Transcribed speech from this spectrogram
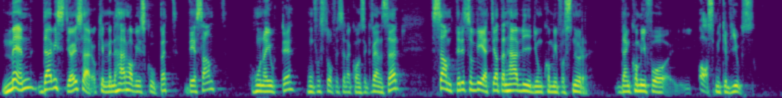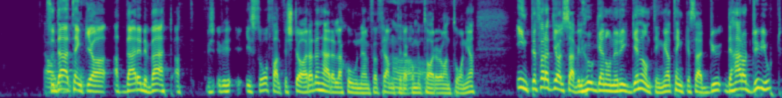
Men där visste jag ju så här, okej, okay, men det här har vi ju skopet. Det är sant. Hon har gjort det. Hon får stå för sina konsekvenser. Samtidigt så vet jag att den här videon kommer få snurr. den kommer ju få asmycket views. så där tänker jag att där är det värt att i så fall förstöra den här relationen för framtida kommentarer av Antonia. Inte för att jag så vill hugga någon i ryggen eller någonting, men jag tänker så här, du, det här har du gjort.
